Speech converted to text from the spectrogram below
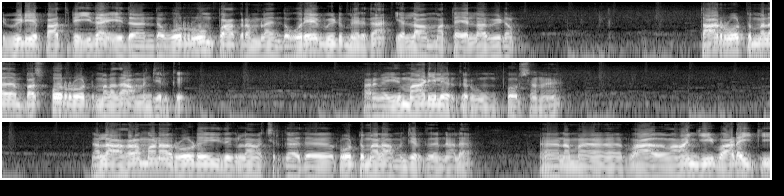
வீடியோ பார்த்துட்டு இதான் இதை இந்த ஒரு ரூம் பார்க்குறோம்ல இந்த ஒரே வீடு மாரி தான் எல்லா மற்ற எல்லா வீடும். தார் ரோட்டு மேலே தான் பஸ் போர் ரோட்டு மேலே தான் அமைஞ்சிருக்கு. பாருங்கள் இது மாடியில் இருக்க ரூம் போர்ஷனு நல்ல அகலமான ரோடு இதுக்கெல்லாம் வச்சுருக்க இது ரோட்டு மேலே அமைஞ்சிருக்கிறதுனால நம்ம வா வாங்கி வாடகைக்கு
